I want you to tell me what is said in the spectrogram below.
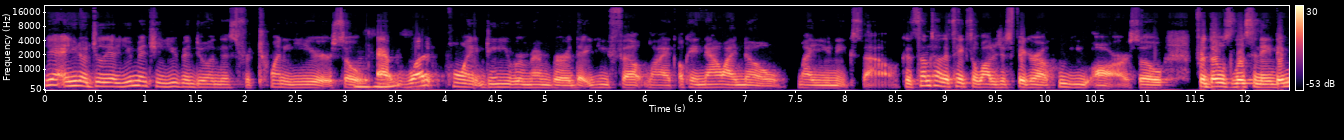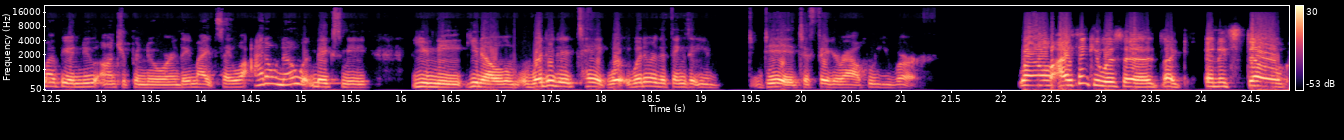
yeah and you know julia you mentioned you've been doing this for 20 years so mm-hmm. at what point do you remember that you felt like okay now i know my unique style because sometimes it takes a while to just figure out who you are so for those listening they might be a new entrepreneur and they might say well i don't know what makes me unique you know what did it take what, what are the things that you did to figure out who you were well, I think it was a like, and it's still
